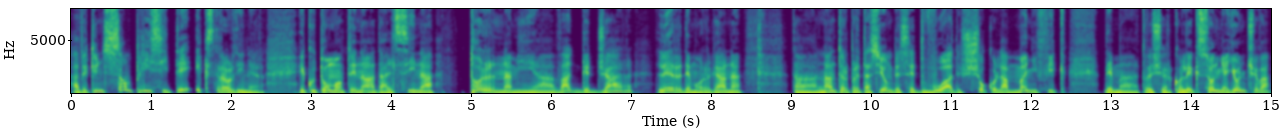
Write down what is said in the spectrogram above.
avec une simplicité extraordinaire. Écoutons maintenant d'Alcina Tornami a vagheggiar l'air de Morgana dans l'interprétation de cette voix de chocolat magnifique de ma très chère collègue Sonia Yoncheva.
